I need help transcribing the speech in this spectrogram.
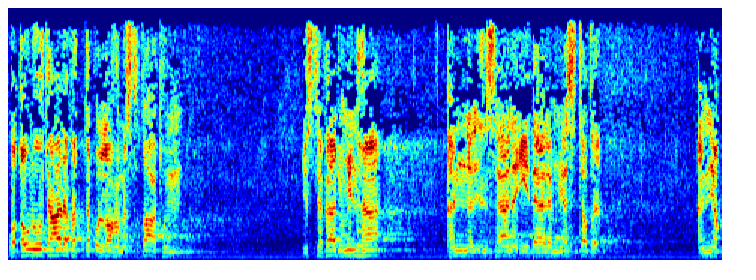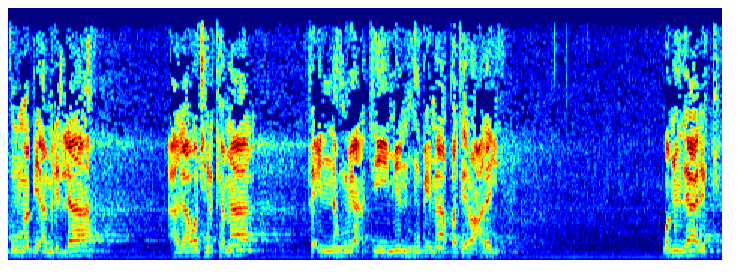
وقوله تعالى فاتقوا الله ما استطعتم يستفاد منها أن الإنسان إذا لم يستطع أن يقوم بأمر الله على وجه الكمال فإنه يأتي منه بما قدر عليه. ومن ذلك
